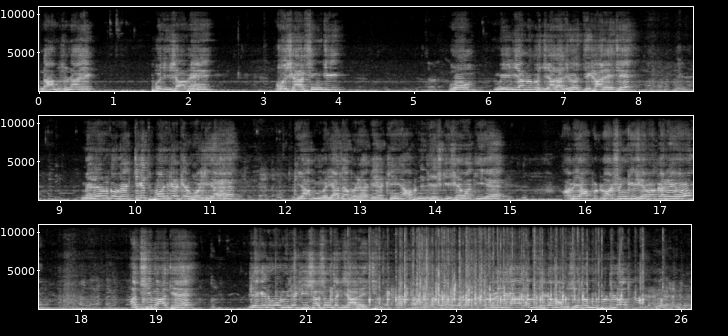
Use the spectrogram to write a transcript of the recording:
नाम सुना, एक फौजी साहब हैं, होशियार सिंह जी। वो मीडिया में कुछ ज़्यादा जोश दिखा रहे थे। मैंने उनको व्यक्तिगत फ़ोन करके बोल दिया है कि आप मर्यादा बना के रखें, आपने देश की सेवा की है। अभी आप पटवार संघ की सेवा कर रहे हो। अच्छी बात है, लेकिन वो मिलिट्री शासन तक जा रहे थे। तो मैंने कहा, कम से कम हमसे तो निपट लो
